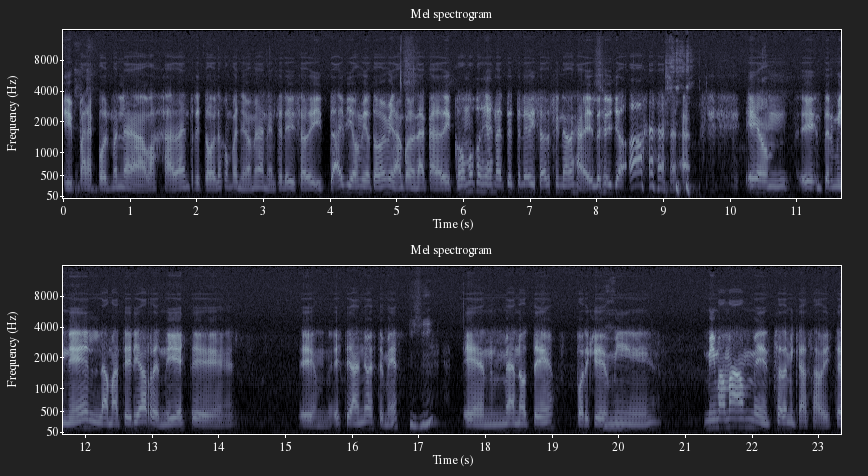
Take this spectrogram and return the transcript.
Y para colmo en la bajada entre todos los compañeros me gané el televisor y, ay Dios mío, todos me miraban con una cara de, ¿cómo podías ganarte el televisor si no Y yo, ¡ah! Em, eh, terminé la materia, rendí este Em, este año, este mes, me anoté porque mi, mi mamá me echó de mi casa, ¿viste?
